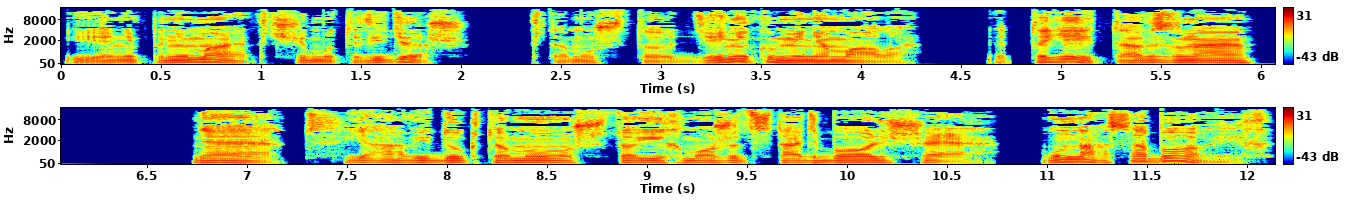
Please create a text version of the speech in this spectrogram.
Я не понимаю, к чему ты ведешь. К тому, что денег у меня мало. Это я и так знаю. Нет, я веду к тому, что их может стать больше. У нас обоих.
